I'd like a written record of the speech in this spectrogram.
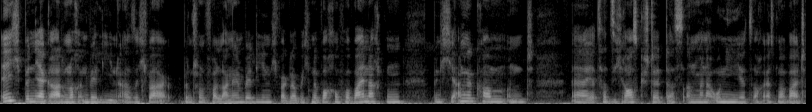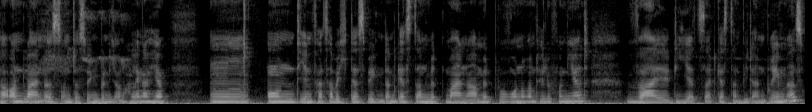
ich bin ja gerade noch in Berlin. Also, ich war, bin schon vor lange in Berlin. Ich war, glaube ich, eine Woche vor Weihnachten, bin ich hier angekommen und äh, jetzt hat sich herausgestellt, dass an meiner Uni jetzt auch erstmal weiter online ist und deswegen bin ich auch noch länger hier. Mm, Und jedenfalls habe ich deswegen dann gestern mit meiner Mitbewohnerin telefoniert, weil die jetzt seit gestern wieder in Bremen ist.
